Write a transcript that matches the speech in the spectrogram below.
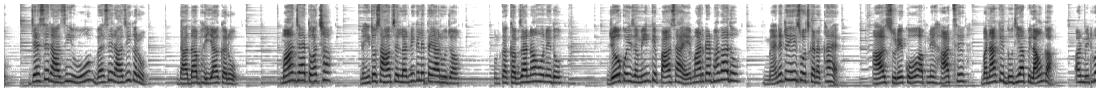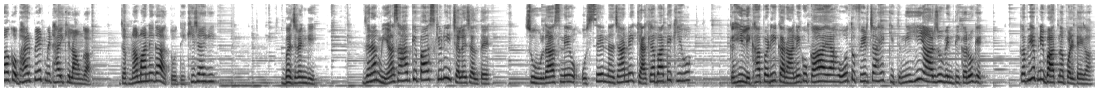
जैसे राज़ी हो, वैसे राज़ी करो। दादा भैया करो। मान जाए तो अच्छा नहीं तो साहब से लड़ने के लिए तैयार हो जाओ। उनका कब्जा ना होने दो। जो कोई ज़मीन के पास आए, मारकर भगा दो। मैंने तो यही सोच कर रखा है। आज सूर्य को अपने हाथ से बना के दूधिया पिलाऊँगा और मिठुआ को भर पेट मिठाई खिलाऊँगा। जब ना मानेगा तो देखी जाएगी। बजरंगी जरा मियाँ साहब के पास क्यों नहीं चले चलते? सूरदास ने उससे न जाने क्या क्या बातें की हो? कहीं लिखा पढ़ी कराने को कहा आया हो तो फिर चाहे कितनी ही आरज़ू विनती करोगे, कभी अपनी बात ना पलटेगा।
